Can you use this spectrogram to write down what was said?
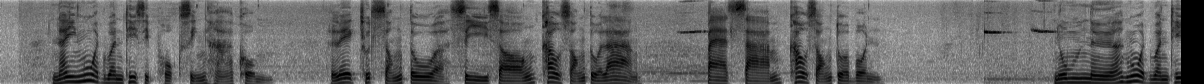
9 ในงวดวันที่ 16 สิงหาคม เลขชุด 2 ตัว 4 2 เข้า 2 ตัวล่าง 8 3 เข้า 2 ตัวบน หนุ่มเหนืองวดวันที่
